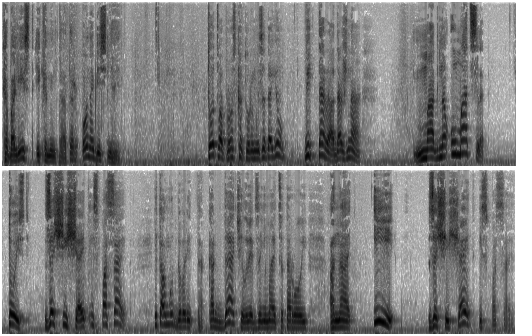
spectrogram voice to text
каббалист и комментатор, он объясняет тот вопрос, который мы задаем. Ведь Тара должна магна умацла, то есть защищает и спасает. И Талмуд говорит так, когда человек занимается Тарой, она и защищает и спасает.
